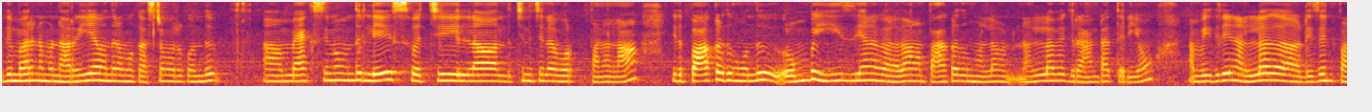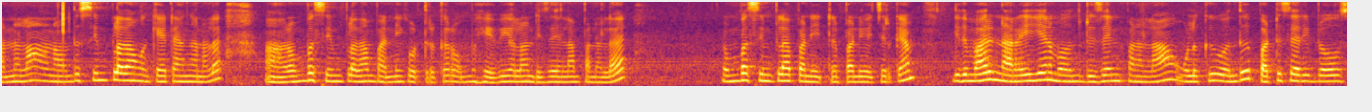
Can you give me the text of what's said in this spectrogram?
இது மாதிரி நம்ம நிறைய வந்து நம்ம கஸ்டமருக்கு வந்து மேக்ஸிமம் வந்து லேஸ் வச்சு இல்லை அந்த சின்ன சின்ன ஒர்க் பண்ணலாம். இது பார்க்குறதுக்கு வந்து ரொம்ப ஈஸியான வேலை தான். ஆனால் பார்க்குறதுக்கு நல்லா நல்லாவே கிராண்டாக தெரியும். நம்ம இதிலே நல்லா டிசைன் பண்ணலாம். ஆனால் நான் வந்து சிம்பிளாக தான் அவங்க கேட்டாங்கனால ரொம்ப சிம்பிளாக தான் பண்ணி கொடுத்துருக்கேன். ரொம்ப ஹெவியெல்லாம் டிசைன்லாம் பண்ணலை. ரொம்ப சிம்பிளாக பண்ணிட்டு பண்ணி வச்சுருக்கேன். இது மாதிரி நிறைய நம்ம வந்து டிசைன் பண்ணலாம். உங்களுக்கு வந்து பட்டு சேரீ ப்ளவுஸ்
